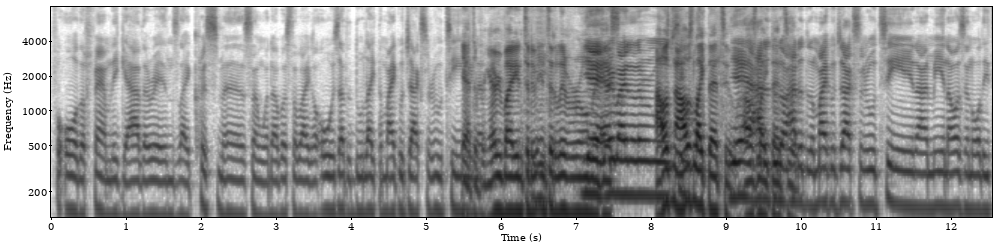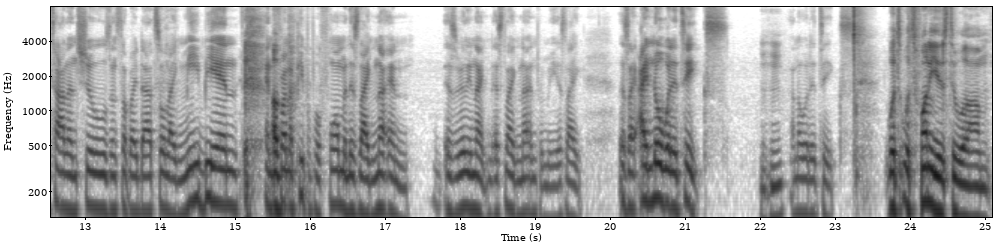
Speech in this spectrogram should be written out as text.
for all the family gatherings, like Christmas and whatever stuff, like I always had to do like the Michael Jackson routine. You had to and- bring everybody into the into the living room. yeah, just- everybody in the living room. I was no, I was like that too. yeah, I was had like to do that the, I had to do the Michael Jackson routine. I mean, I was in all the talent shows and stuff like that. So like me being in front of people performing is like nothing. It's really like it's like nothing for me. It's like it's like I know what it takes. hmm I know what it takes. What's What's funny is to um.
